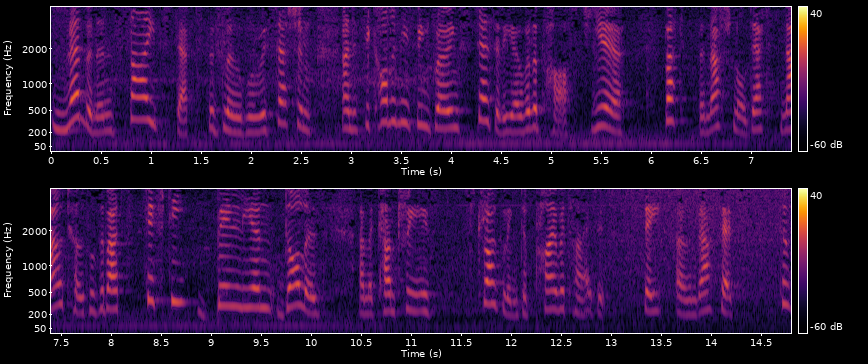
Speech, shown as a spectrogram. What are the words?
Lebanon sidestepped the global recession and its economy has been growing steadily over the past year. But the national debt now totals about $50 billion, and the country is struggling to privatise its state owned assets. So,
